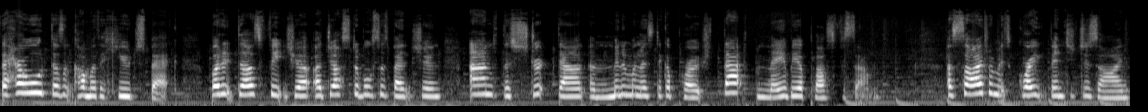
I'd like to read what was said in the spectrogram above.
The Herald doesn't come with a huge spec, but it does feature adjustable suspension and the stripped down and minimalistic approach that may be a plus for some. Aside from its great vintage design,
